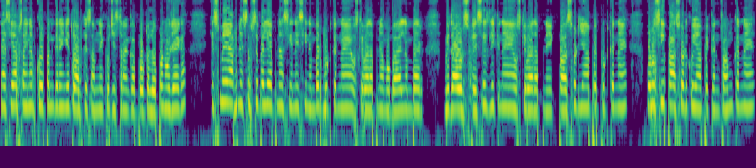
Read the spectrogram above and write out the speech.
जैसे आप साइनअप को ओपन करेंगे तो आपके सामने कुछ इस तरह का पोर्टल ओपन हो जाएगा। इसमें आपने सबसे पहले अपना सी नंबर पुट करना है। उसके बाद अपना मोबाइल नंबर विदाउट स्पेसेस लिखना है। उसके बाद अपने एक पासवर्ड यहाँ पर पुट करना है। और उसी पासवर्ड को यहाँ पर कन्फर्म करना है।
